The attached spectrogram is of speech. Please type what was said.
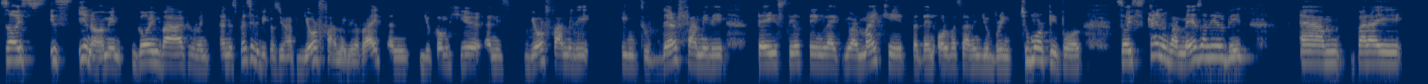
So it's, it's, you know, I mean, going back when, and especially because you have your family, right? And you come here and it's your family into their family. They still think like you are my kid, but then all of a sudden you bring two more people. So it's kind of a mess a little bit. Um, but I,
